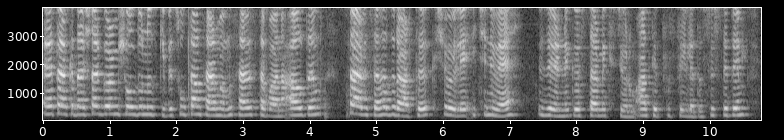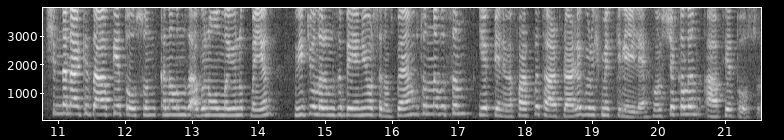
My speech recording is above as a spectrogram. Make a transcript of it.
Evet arkadaşlar görmüş olduğunuz gibi sultan sarmamı servis tabağına aldım. Servise hazır artık. Şöyle içini ve üzerini göstermek istiyorum. Antep fıstığıyla da süsledim. Şimdiden herkese afiyet olsun. Kanalımıza abone olmayı unutmayın. Videolarımızı beğeniyorsanız beğen butonuna basın. Yepyeni ve farklı tariflerle görüşmek dileğiyle. Hoşçakalın. Afiyet olsun.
